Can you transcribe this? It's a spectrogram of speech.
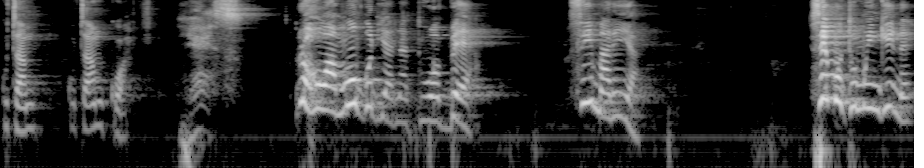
kutam, kutamkwa. Yes. Roho wa mungu ndiye anatuombea. Si maria. Si mtu mwingine.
